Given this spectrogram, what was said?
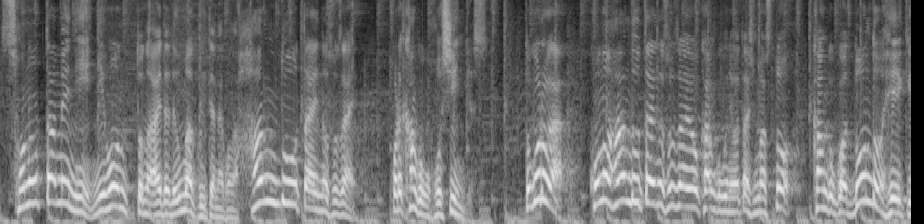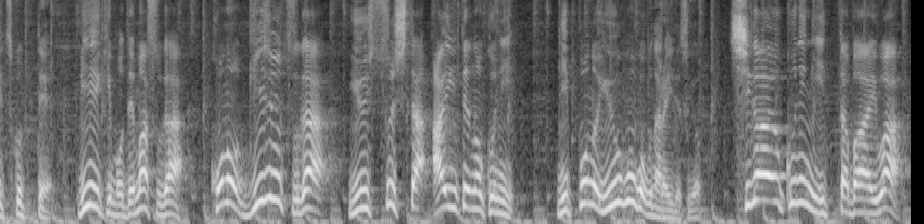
そのために日本との間でうまくいってないこの半導体の素材。これ韓国欲しいんです。ところがこの半導体の素材を韓国に渡しますと韓国はどんどん兵器作って利益も出ますがこの技術が輸出した相手の国日本の友好国ならいいですよ違う国に行った場合は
